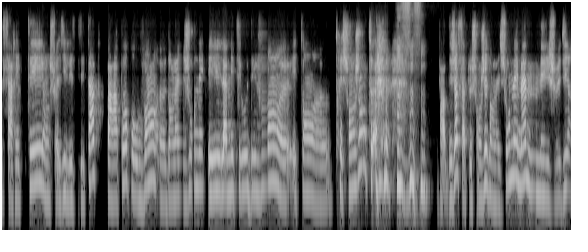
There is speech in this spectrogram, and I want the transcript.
s'arrêter, on choisit les étapes par rapport au vent dans la journée. Et la météo des vents étant très changeante. Déjà, ça peut changer dans la journée même, mais je veux dire,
